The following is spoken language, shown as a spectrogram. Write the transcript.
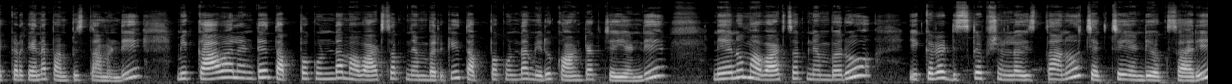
ఎక్కడికైనా పంపిస్తామండి. మీకు కావాలంటే తప్పకుండా మా వాట్సాప్ నెంబర్కి తప్పకుండా మీరు కాంటాక్ట్ చేయండి. నేను మా వాట్సాప్ నెంబరు ఇక్కడ డిస్క్రిప్షన్లో ఇస్తాను. చెక్ చేయండి ఒకసారి.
